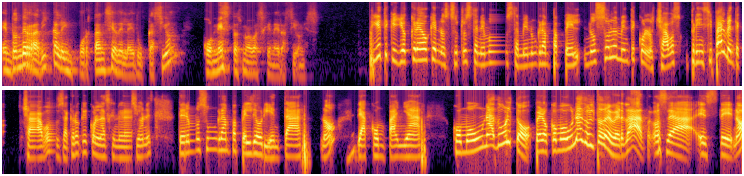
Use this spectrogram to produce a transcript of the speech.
¿En dónde radica la importancia de la educación con estas nuevas generaciones? Fíjate que yo creo que nosotros tenemos también un gran papel, no solamente con los chavos, principalmente con los chavos, o sea, creo que con las generaciones tenemos un gran papel de orientar, ¿no? De acompañar como un adulto, pero como un adulto de verdad, o sea, este, ¿no?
